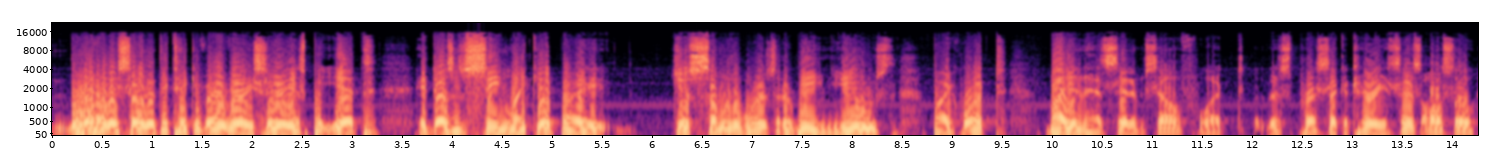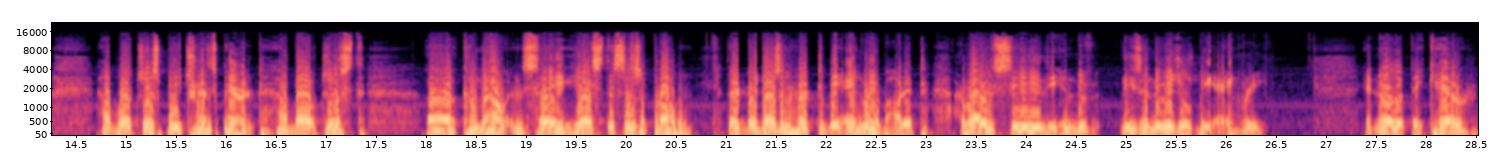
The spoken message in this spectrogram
the way how they say that they take it very, very serious, but yet it doesn't seem like it by just some of the words that are being used, by what Biden has said himself, what this press secretary says also. How about just be transparent? How about just uh, come out and say, yes, this is a problem. It doesn't hurt to be angry about it. I'd rather see the indiv- these individuals be angry and know that they care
